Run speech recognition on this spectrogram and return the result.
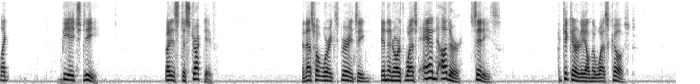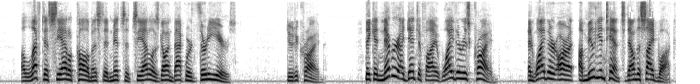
like PhD. But it's destructive. And that's what we're experiencing in the Northwest and other cities, particularly on the West Coast. A leftist Seattle columnist admits that Seattle has gone backward 30 years due to crime. They can never identify why there is crime and why there are a million tents down the sidewalk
